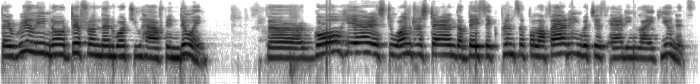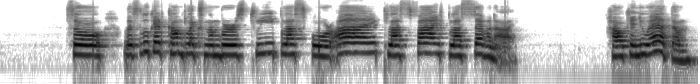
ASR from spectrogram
they're really no different than what you have been doing. The goal here is to understand the basic principle of adding, which is adding like units. So let's look at complex numbers 3 plus 4i plus 5 plus 7i. How can you add them?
